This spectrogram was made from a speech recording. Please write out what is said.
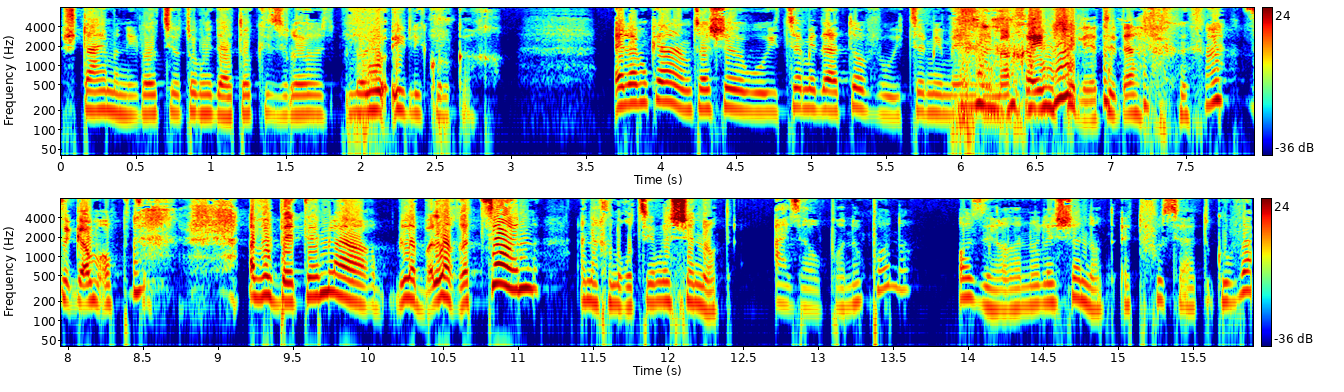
שתיים, אני לא אוציא אותו מדעתו כי זה לא, לא יועיל לי כל כך. אלא אם כן, אני רוצה שהוא יצא מדעתו והוא יצא ממני, מהחיים שלי, את יודעת, זה גם אופציה. אבל בהתאם ל, ל, לרצון, אנחנו רוצים לשנות. אז האופונופונו עוזר לנו לשנות את דפוסי התגובה.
